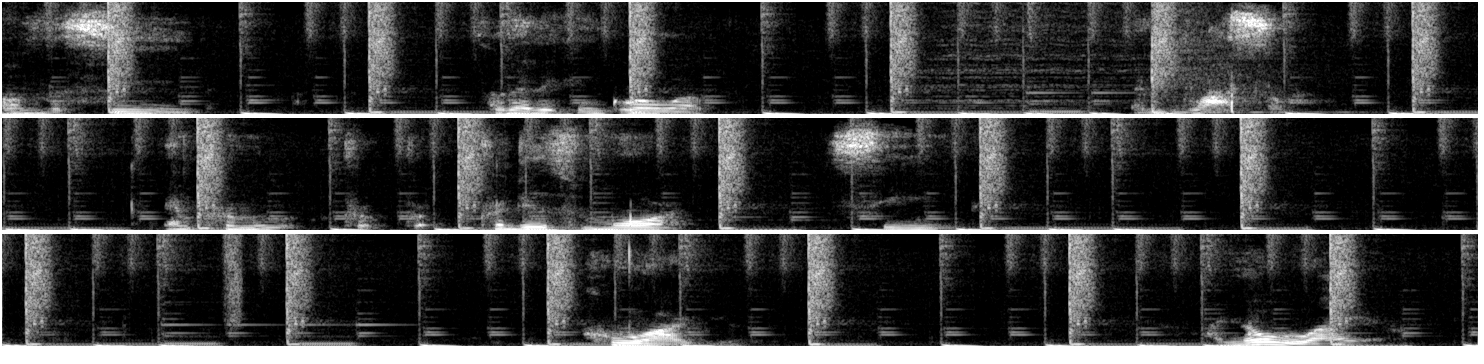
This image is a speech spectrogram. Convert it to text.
of the seed so that it can grow up and blossom and produce more seed. Who are you? I know who I am.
